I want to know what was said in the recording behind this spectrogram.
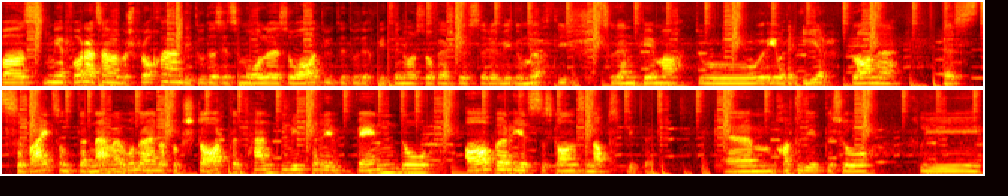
Was wir vorher zusammen besprochen haben, ich tue das jetzt mal so andeuten, du dich bitte nur so festlösen, wie du möchtest zu dem Thema. Du oder ihr planen ein zweites Unternehmen, das eigentlich schon gestartet haben mit Revendo, aber jetzt das Ganze absplitten. Ähm, kannst du dir schon ein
